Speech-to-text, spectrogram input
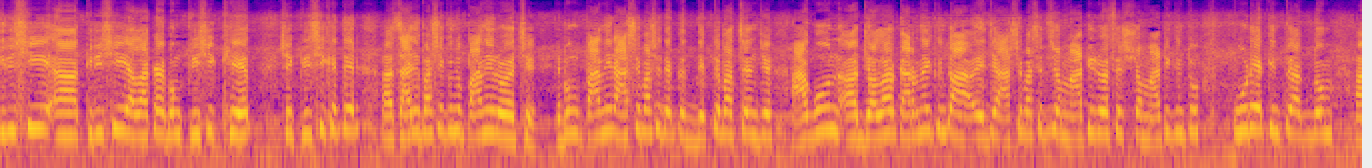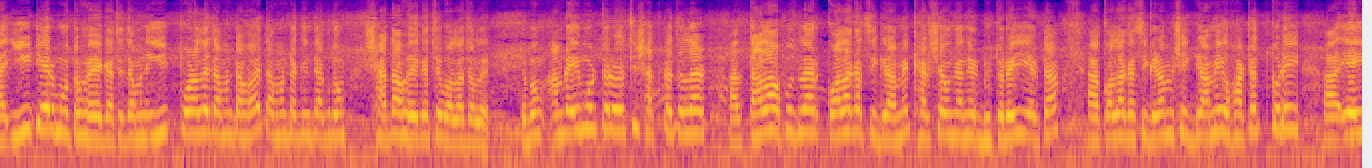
কৃষি কৃষি এলাকা এবং কৃষি ক্ষেত। সেই কৃষি ক্ষেতের চারিপাশে কিন্তু পানি রয়েছে এবং পানির আশেপাশে দেখতে দেখতে পাচ্ছেন যে আগুন জ্বলার কারণে কিন্তু এই যে আশেপাশে যেসব মাটি রয়েছে, সেসব মাটি কিন্তু পুড়ে কিন্তু একদম ইটের মতো হয়ে গেছে। যেমন ইট পড়ালে যেমনটা হয়, তেমনটা কিন্তু একদম সাদা হয়ে গেছে বলা চলে। এবং আমরা এই মুহূর্তে রয়েছি সাতকা জেলার তালা উপজেলার কলাগাছি গ্রামে খেরসা ইউনিয়নের ভিতরেই একটা কলাগাছি গ্রাম। সেই গ্রামে হঠাৎ করেই এই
